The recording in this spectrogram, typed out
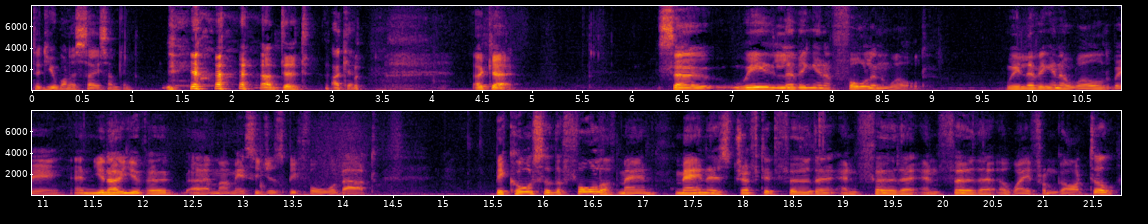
did you want to say something? I did. Okay. Okay. So we're living in a fallen world. We're living in a world where, and you know, you've heard uh, my messages before about because of the fall of man, man has drifted further and further and further away from God till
